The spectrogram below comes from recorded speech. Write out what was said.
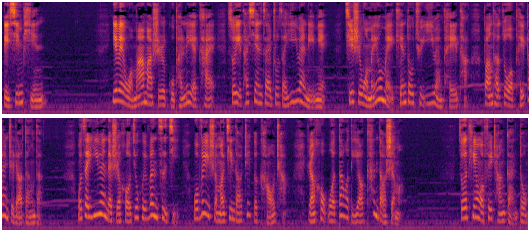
李新平，因为我妈妈是骨盆裂开，所以她现在住在医院里面。其实我没有每天都去医院陪他，帮他做陪伴治疗等等。我在医院的时候，就会问自己：我为什么进到这个考场？然后我到底要看到什么？昨天我非常感动，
